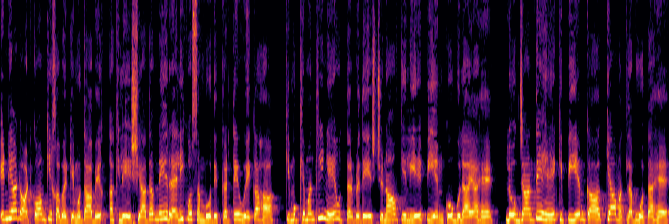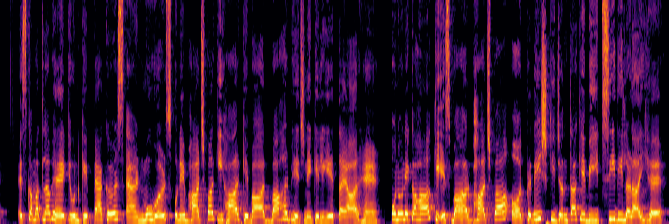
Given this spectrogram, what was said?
इंडिया डॉट कॉम की खबर के मुताबिक अखिलेश यादव ने रैली को संबोधित करते हुए कहा कि मुख्यमंत्री ने उत्तर प्रदेश चुनाव के लिए पीएम को बुलाया है। लोग जानते हैं कि पीएम का क्या मतलब होता है। इसका मतलब है कि उनके पैकर्स एंड मूवर्स उन्हें भाजपा की हार के बाद बाहर भेजने के लिए तैयार हैं। उन्होंने कहा कि इस बार भाजपा और प्रदेश की जनता के बीच सीधी लड़ाई है।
